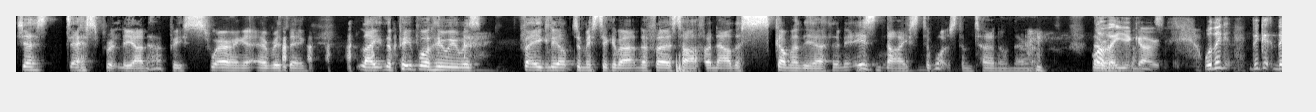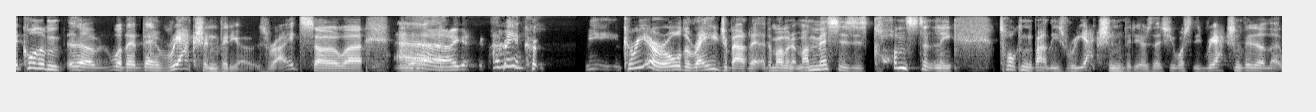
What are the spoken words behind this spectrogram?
just desperately unhappy swearing at everything. Like the people who he was vaguely optimistic about in the first half are now the scum of the earth and it is nice to watch them turn on their own Well, there you go. Well, they they, they call them uh, well, they're, they're reaction videos, right? So, uh, yeah uh, I, I mean Korea are all the rage about it at the moment. My missus is constantly talking about these reaction videos that she watches. The reaction video, like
